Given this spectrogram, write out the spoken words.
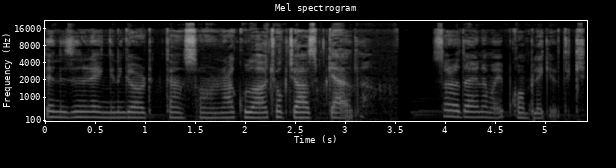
Denizin rengini gördükten sonra kulağa çok cazip geldi. Sonra dayanamayıp komple girdik.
